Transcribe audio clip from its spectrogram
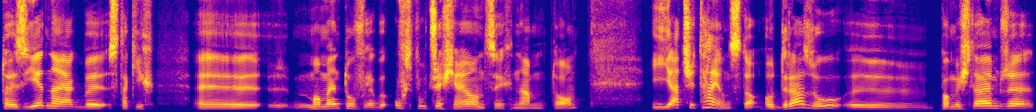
to jest jedna jakby z takich momentów jakby uwspółcześniających nam to. I ja czytając to od razu yy, pomyślałem, że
